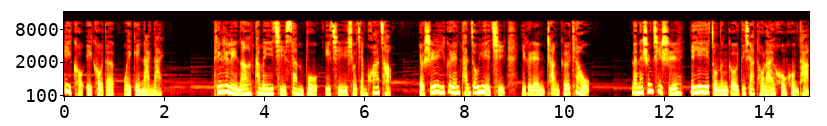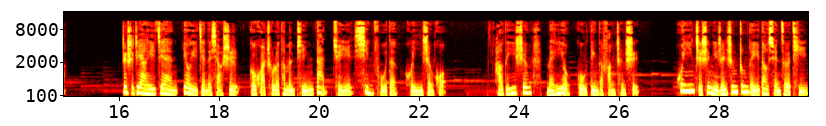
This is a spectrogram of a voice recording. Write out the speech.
一口一口的喂给奶奶。平日里呢，他们一起散步，一起修剪花草，有时一个人弹奏乐器，一个人唱歌跳舞。奶奶生气时，爷爷也总能够低下头来哄哄她。正是这样一件又一件的小事，勾画出了他们平淡却也幸福的婚姻生活。好的一生没有固定的方程式，婚姻只是你人生中的一道选择题，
